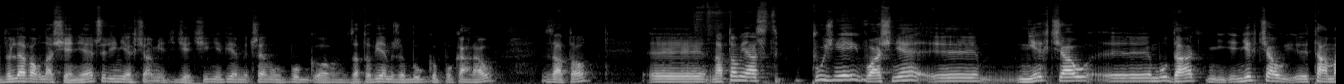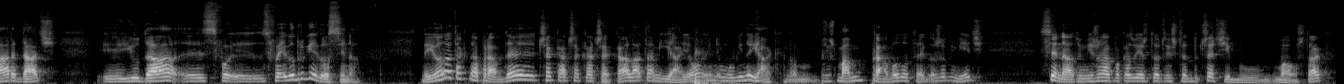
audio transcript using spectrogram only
wylewał nasienie, czyli nie chciał mieć dzieci. Nie wiemy czemu Bóg go, za to wiemy, że Bóg go pokarał za to. Yy, Natomiast później właśnie nie chciał mu dać, nie chciał Tamar dać Juda swo, swojego drugiego syna. No i ona tak naprawdę czeka, czeka, czeka, lata mijają i mówi, no jak, no przecież mam prawo do tego, żeby mieć syna. Tu mi żona pokazuje, że to jeszcze trzeci był mąż, tak?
